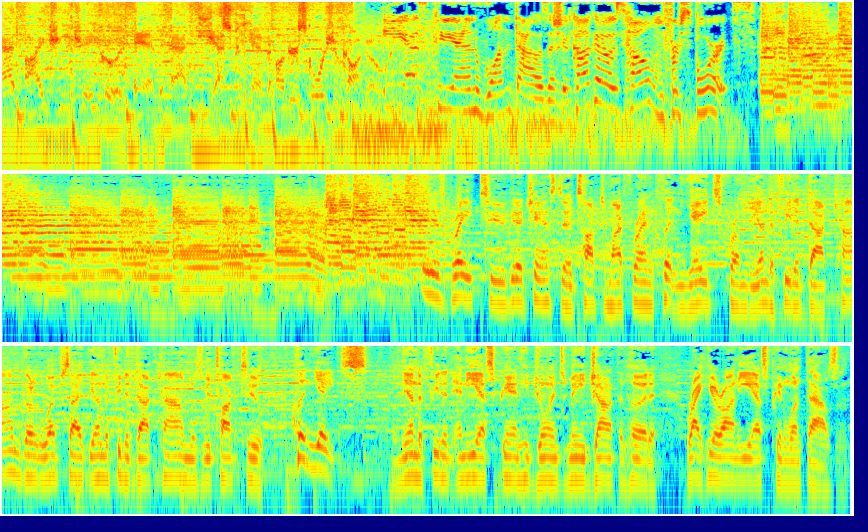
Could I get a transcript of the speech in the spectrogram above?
at IGJ Hood and at ESPN underscore Chicago. ESPN 1000, Chicago's home for sports. It is great to get a chance to talk to my friend Clinton Yates from theundefeated.com. Go to the website, theundefeated.com, as we talk to Clinton Yates from The Undefeated and ESPN. He joins me, Jonathan Hood, right here on ESPN 1000.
